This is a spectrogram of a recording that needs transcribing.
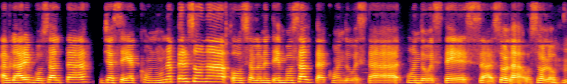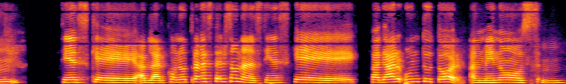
hablar en voz alta, ya sea con una persona o solamente en voz alta cuando está, cuando estés uh, sola o solo. Uh -huh. Tienes que hablar con otras personas, tienes que pagar un tutor al menos uh -huh.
